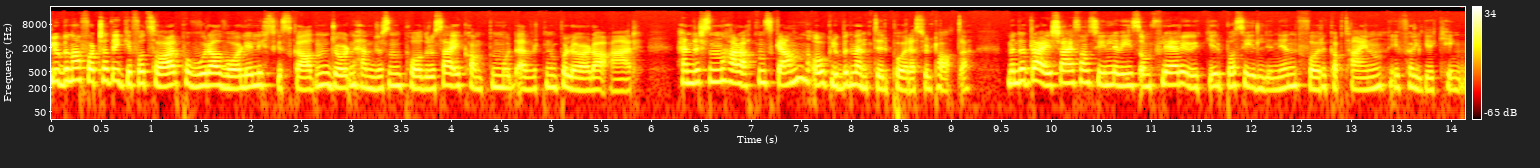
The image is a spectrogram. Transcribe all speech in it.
Klubben har fortsatt ikke fått svar på hvor alvorlig lyskeskaden Jordan Henderson pådro seg i kampen mot Everton på lørdag er. Henderson har hatt en skann, og klubben venter på resultatet. Men det dreier seg sannsynligvis om flere uker på sidelinjen for kapteinen, ifølge King.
